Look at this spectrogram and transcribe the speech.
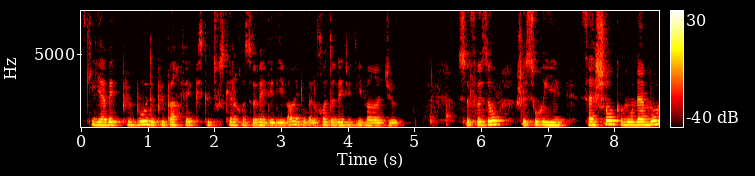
ce qu'il y avait de plus beau, de plus parfait, puisque tout ce qu'elle recevait était divin et donc elle redonnait du divin à Dieu. Ce faisant, je souriais, sachant que mon amour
